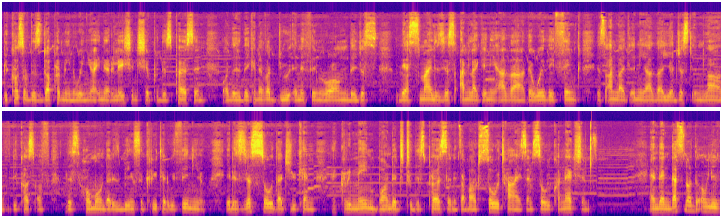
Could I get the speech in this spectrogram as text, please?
because of this dopamine when you are in a relationship with this person or they, they can never do anything wrong they just their smile is just unlike any other the way they think is unlike any other you're just in love because of this hormone that is being secreted within you. It is just so that you can like, remain bonded to this person. It's about soul ties and soul connections and then that's not the only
